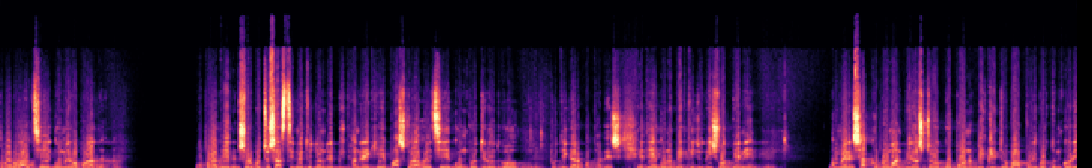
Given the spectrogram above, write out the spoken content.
খবর বলা হচ্ছে, গুমের অপরাধ অপরাধের সর্বোচ্চ শাস্তি মৃত্যুদণ্ডের বিধান রেখে পাশ করা হয়েছে গুম প্রতিরোধ ও প্রতিকার অধ্যাদেশ। এতে কোনো ব্যক্তি যদি সজ্ঞানে গুমের সাক্ষ্য প্রমাণ বিনষ্ট, গোপন, বিকৃত বা পরিবর্তন করে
